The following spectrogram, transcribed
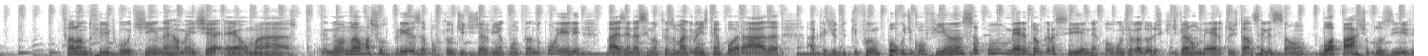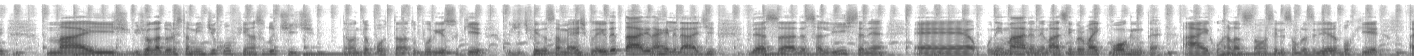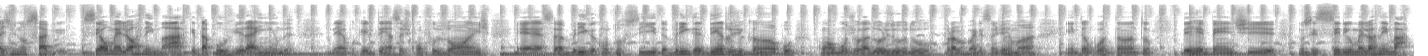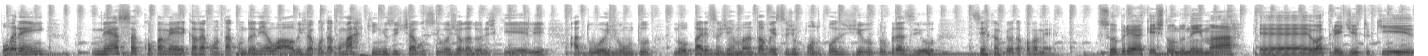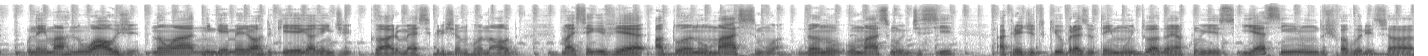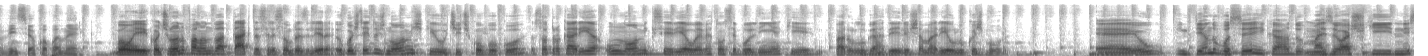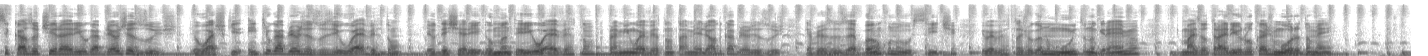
Falando do Felipe Coutinho, né, realmente é, é uma. Não, é uma surpresa, porque o Tite já vinha contando com ele, mas ainda assim não fez uma grande temporada. Acredito que foi um pouco de confiança com meritocracia, né? Com alguns jogadores que tiveram mérito de estar na seleção, boa parte, inclusive, mas jogadores também de confiança do Tite. Né? Então, portanto, por isso que o Tite fez essa mescla. E o detalhe, na realidade, dessa, dessa lista, né? É o Neymar, né? O Neymar é sempre uma incógnita aí com relação à seleção brasileira, porque a gente não sabe se é o melhor Neymar que está por por vir ainda, né? Porque ele tem essas confusões, é, essa briga com torcida, briga dentro de campo com alguns jogadores do, do próprio Paris Saint-Germain. Então, portanto, de repente, não sei se seria o melhor Neymar. Porém, nessa Copa América vai contar com Daniel Alves, vai contar com Marquinhos e Thiago Silva, jogadores que ele atuou junto no Paris Saint-Germain. Talvez seja um ponto positivo para o Brasil ser campeão da Copa América. Sobre a questão do Neymar, é, eu acredito que o Neymar no auge não há ninguém melhor do que ele, além de, claro, Messi e Cristiano Ronaldo. Mas se ele vier atuando o máximo, dando o máximo de si, acredito que o Brasil tem muito a ganhar com isso e é sim um dos favoritos a vencer a Copa América. Bom, e continuando falando do ataque da seleção brasileira, eu gostei dos nomes que o Tite convocou, eu só trocaria um nome que seria o Everton Cebolinha, que para o lugar dele eu chamaria o Lucas Moura. É, eu entendo você, Ricardo, mas eu acho que nesse caso eu tiraria o Gabriel Jesus. Eu acho que entre o Gabriel Jesus e o Everton, eu deixaria, eu manteria o Everton. Para mim o Everton tá melhor do que o Gabriel Jesus. O Gabriel Jesus é banco no City e o Everton tá jogando muito no Grêmio, mas eu traria o Lucas Moura também.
